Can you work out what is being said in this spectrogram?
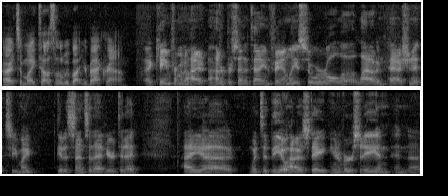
All right, so Mike, tell us a little bit about your background. I came from an 100% Italian family, so we're all uh, loud and passionate. So you might get a sense of that here today. I uh, went to the Ohio State University and, and uh,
